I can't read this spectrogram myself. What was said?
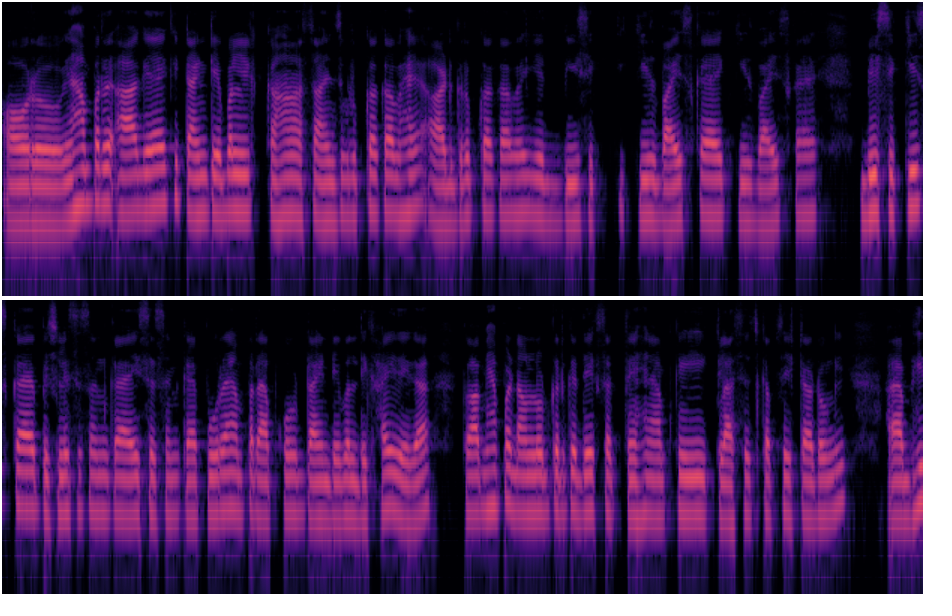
और यहाँ पर आ गया है कि टाइम टेबल कहाँ, साइंस ग्रुप का कब है, आर्ट ग्रुप का कब है, ये बीस, इक्कीस, बाईस का है, इक्कीस, बाईस का है। बीस इक्कीस का है, पिछले सेशन का है, इस सेशन का है, पूरा यहाँ पर आपको टाइम टेबल दिखाई देगा। तो आप यहाँ पर डाउनलोड करके देख सकते हैं आपकी क्लासेज कब से स्टार्ट होंगी। अभी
